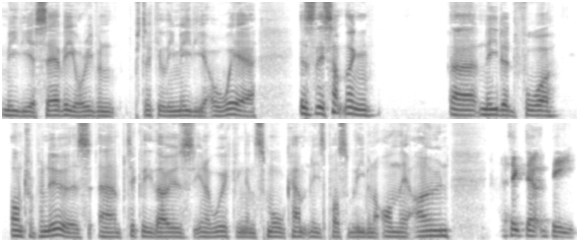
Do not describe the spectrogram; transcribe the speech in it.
media savvy or even particularly media aware. Is there something uh, needed for entrepreneurs, uh, particularly those you know working in small companies, possibly even on their own? I think that would be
